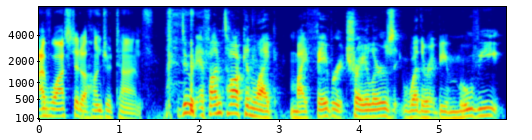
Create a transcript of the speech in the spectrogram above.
I've watched it a hundred times. dude, if I'm talking like my favorite trailers, whether it be movie,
